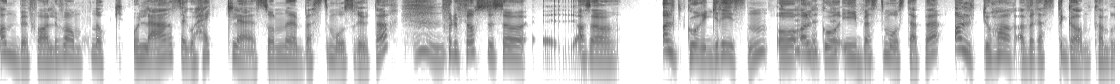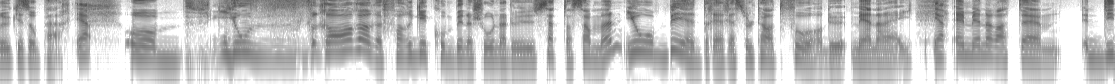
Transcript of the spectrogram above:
anbefale varmt nok å lære seg å hekle sånne bestemorsruter. For det første så eh, Altså, alt går i grisen, og alt går i bestemorsteppet. Alt du har av restegarn kan brukes opp her. Ja. Og jo rarere fargekombinasjoner du setter sammen, jo bedre resultat får du, mener jeg. Ja. Jeg mener at um, de,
